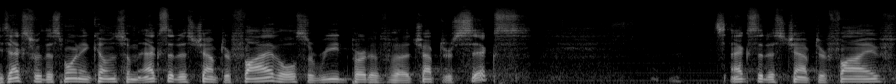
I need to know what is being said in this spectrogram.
The text for this morning comes from Exodus chapter 5. I'll also read part of uh, chapter 6. It's Exodus chapter 5.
